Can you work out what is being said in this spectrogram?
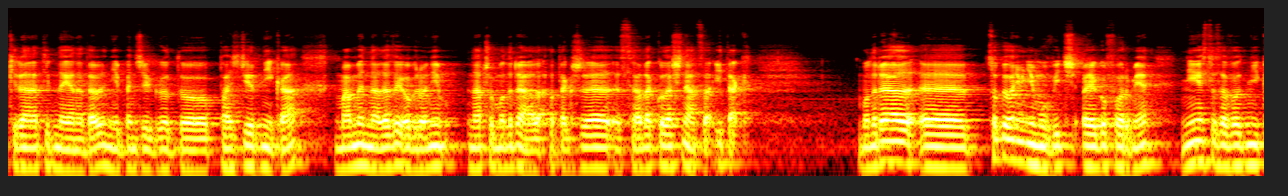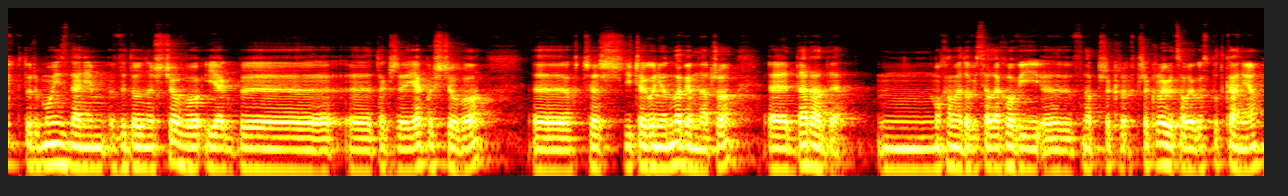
Kirana Tierney'a nadal, nie będzie go do października. Mamy na lewej obronie Nacho Monreal, a także Srada Kolaśnaca. I tak, Monreal, e, co by o nim nie mówić, o jego formie, nie jest to zawodnik, który moim zdaniem wydolnościowo i jakby e, także jakościowo, chociaż niczego nie odmawiam Nacho, e, da radę mm, Mohamedowi Salahowi e, w, przekro- w przekroju całego spotkania.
